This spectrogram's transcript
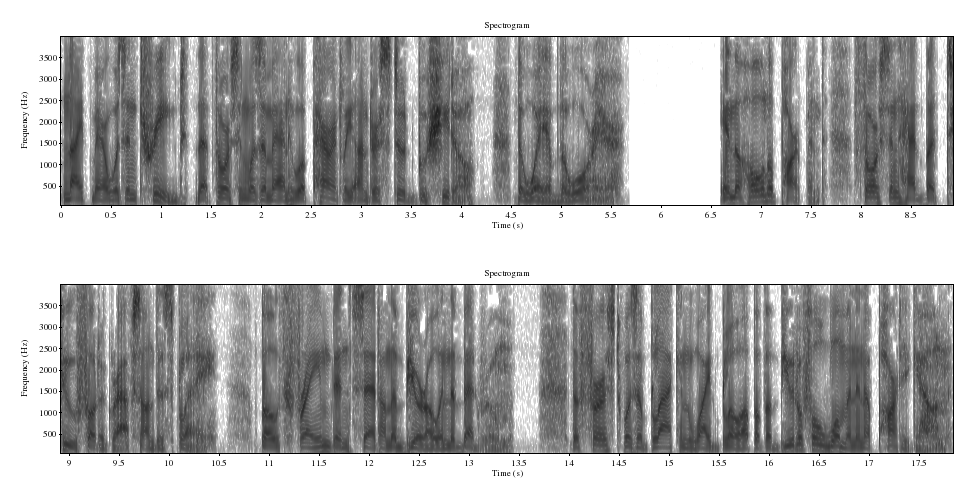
Nightmare was intrigued that Thorsen was a man who apparently understood Bushido, the way of the warrior. In the whole apartment, Thorsen had but two photographs on display, both framed and set on the bureau in the bedroom. The first was a black and white blow up of a beautiful woman in a party gown.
